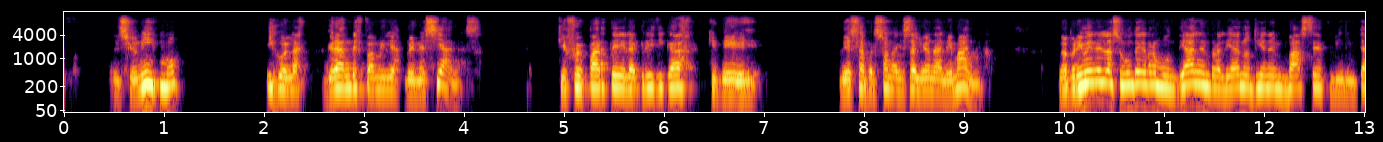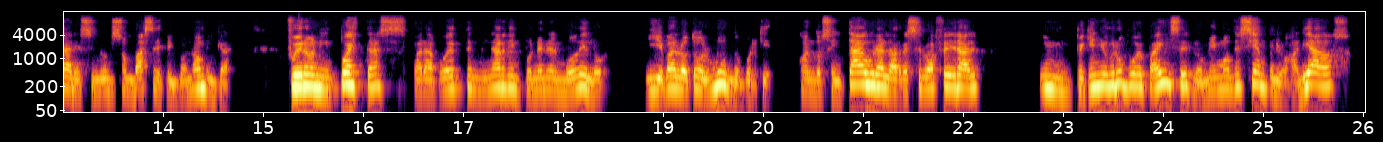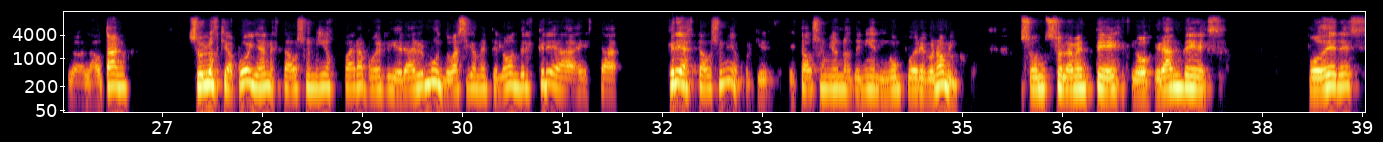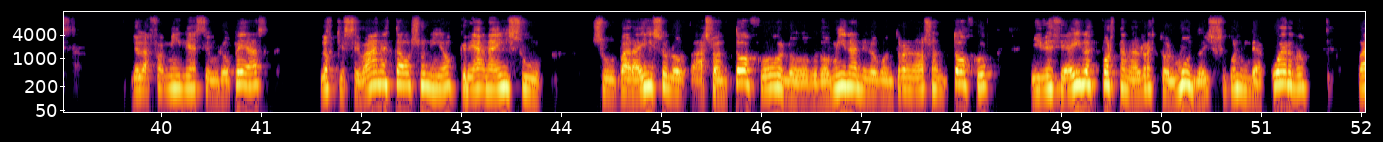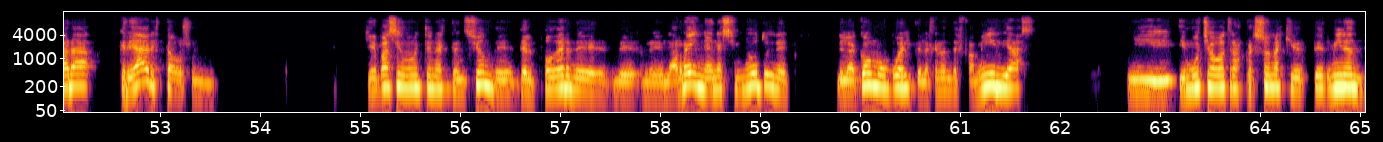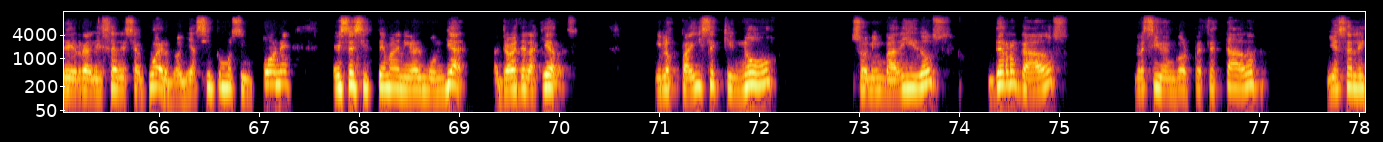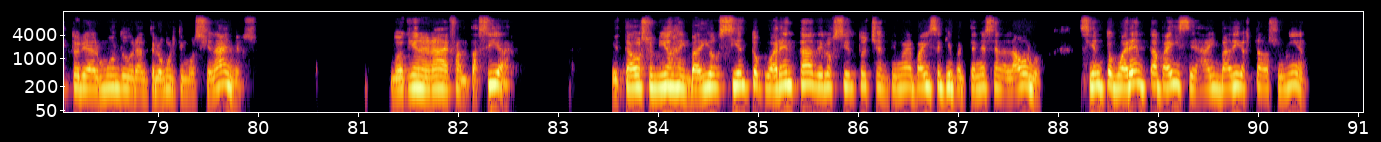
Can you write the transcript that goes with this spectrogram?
el sionismo y con las grandes familias venecianas, que fue parte de la crítica que de, de esa persona que salió en Alemania. La Primera y la Segunda Guerra Mundial en realidad no tienen bases militares, sino que son bases económicas. Fueron impuestas para poder terminar de imponer el modelo y llevarlo todo el mundo, porque cuando se instaura la Reserva Federal, un pequeño grupo de países, los mismos de siempre, los aliados, la, OTAN, son los que apoyan a Estados Unidos para poder liderar el mundo. Básicamente Londres crea, esta, crea Estados Unidos, porque Estados Unidos no tenía ningún poder económico. Son solamente los grandes poderes de las familias europeas, los que se van a Estados Unidos, crean ahí su, su paraíso a su antojo, lo dominan y lo controlan a su antojo, y desde ahí lo exportan al resto del mundo. Ellos se ponen de acuerdo para crear Estados Unidos, que es básicamente una extensión del poder de, la reina en ese minuto y de, la Commonwealth, de las grandes familias y, y muchas otras personas que terminan de realizar ese acuerdo, y así como se impone ese sistema a nivel mundial a través de las guerras. Y los países que no son invadidos, derrocados, reciben golpes de Estado, y esa es la historia del mundo durante los últimos 100 años. No tiene nada de fantasía. Estados Unidos ha invadido 140 de los 189 países que pertenecen a la ONU. 140 países ha invadido Estados Unidos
